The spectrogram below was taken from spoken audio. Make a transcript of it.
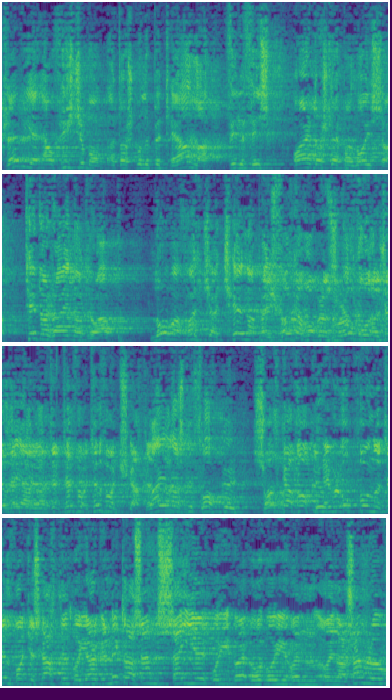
kreve av fiskemond at de skulle betale fyrir fisk og er de sleppa løysa til det reina drap lova folk att tjäna pengar. Det är folkaflocken som har uppfunnit tillfångsskatten. Einaste flokker som... Folkaflocken har uppfunnit tillfångsskatten och Jörgen Niklasen säger i en samröv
